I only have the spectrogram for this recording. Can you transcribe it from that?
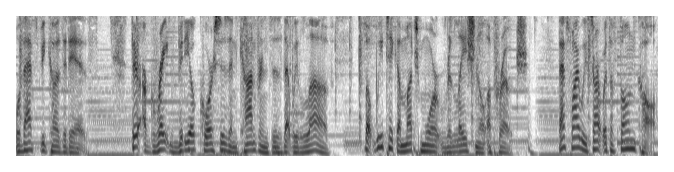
Well, that's because it is. There are great video courses and conferences that we love, but we take a much more relational approach. That's why we start with a phone call,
